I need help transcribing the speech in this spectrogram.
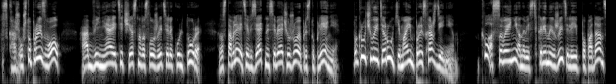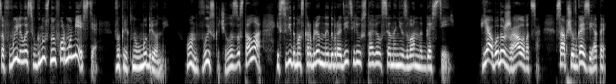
«Скажу, что произвол! Обвиняете честного служителя культуры, заставляете взять на себя чужое преступление, выкручиваете руки моим происхождением. Классовая ненависть коренных жителей и попаданцев вылилась в гнусную форму мести!» — выкрикнул мудрёный. Он выскочил из-за стола и с видом оскорбленной добродетели уставился на незваных гостей. Я буду жаловаться, сообщу в газеты,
